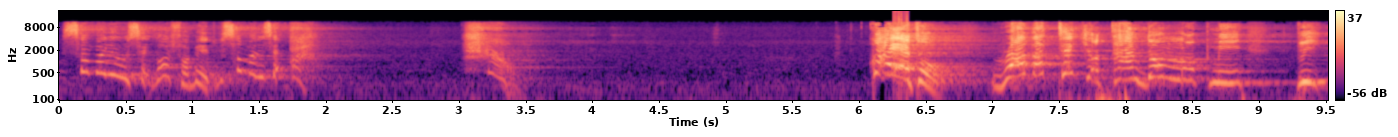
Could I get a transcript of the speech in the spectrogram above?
Somebody will say, God forbid. Somebody will say, Ah, how? Quiet. Oh. Rather take your time. Don't mock me. Be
